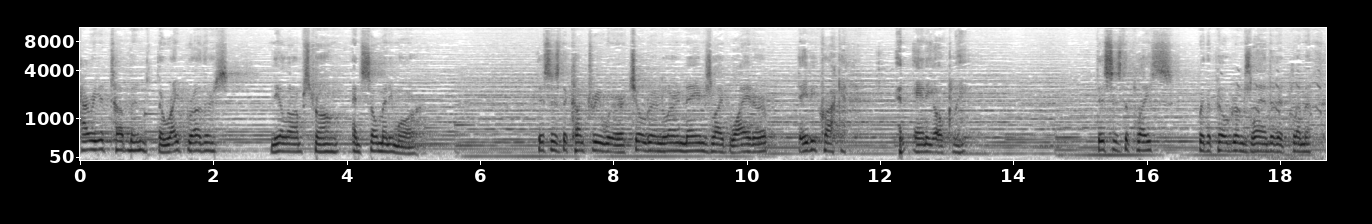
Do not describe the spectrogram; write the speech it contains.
Harriet Tubman, the Wright brothers, Neil Armstrong, and so many more. This is the country where children learn names like Wyatt Earp, Davy Crockett, and Annie Oakley. This is the place where the pilgrims landed at Plymouth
